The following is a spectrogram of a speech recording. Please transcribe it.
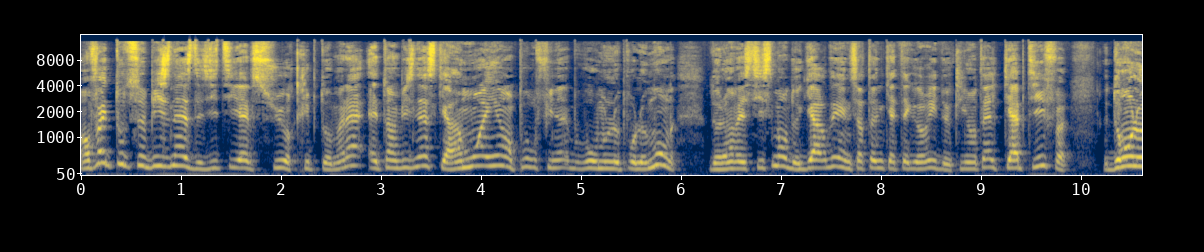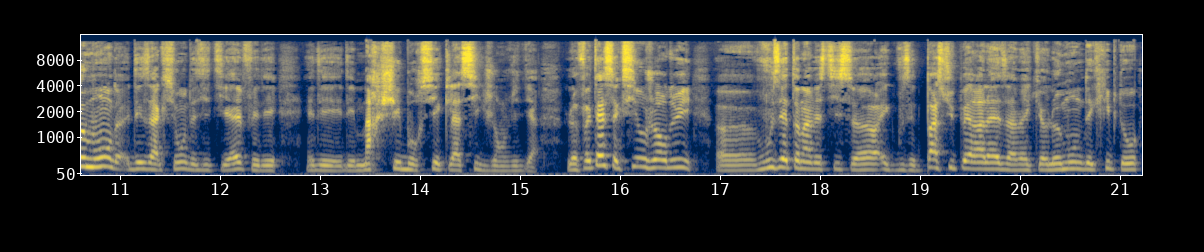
En fait tout ce business des ETF sur crypto-monnaie est un business qui a un moyen pour, le, pour le monde de l'investissement de garder une certaine catégorie de clientèle captif dans le monde des actions des ETF et des, et des, des marchés boursiers classiques, j'ai envie de dire. Le fait est, c'est que si aujourd'hui euh, vous êtes un investisseur et que vous n'êtes pas super à l'aise avec euh, le monde des cryptos,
